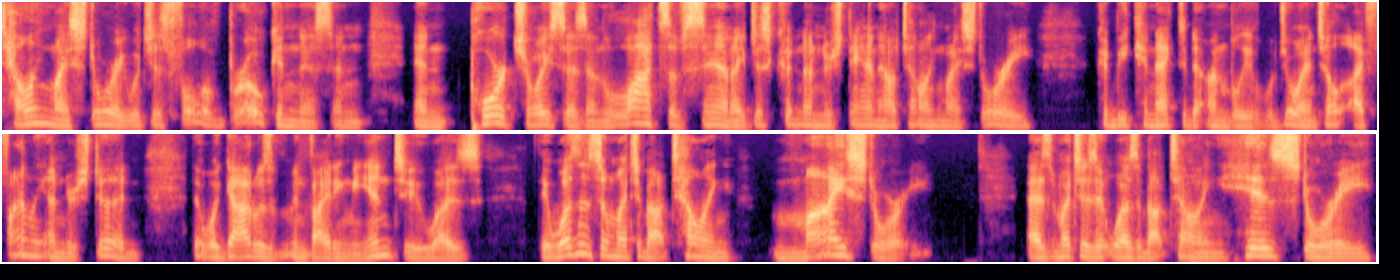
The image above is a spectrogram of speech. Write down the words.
telling my story, which is full of brokenness and and poor choices and lots of sin. I just couldn't understand how telling my story could be connected to unbelievable joy until I finally understood that what God was inviting me into was it wasn't so much about telling my story as much as it was about telling his story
